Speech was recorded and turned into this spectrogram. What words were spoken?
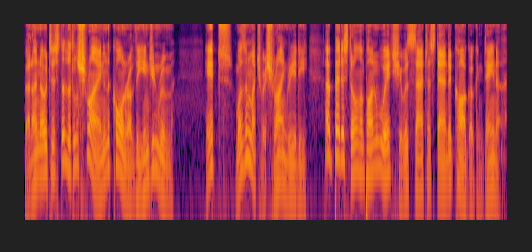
and I noticed a little shrine in the corner of the engine room. It wasn't much of a shrine, really, a pedestal upon which it was sat a standard cargo container.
